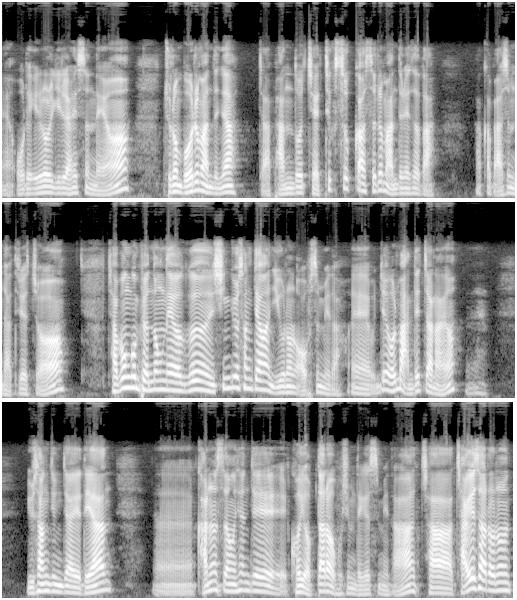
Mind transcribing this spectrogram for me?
예, 올해 1월 1일 날 했었네요. 주로 뭐를 만드냐? 자, 반도체, 특수가스를 만드는 회사다. 아까 말씀 다 드렸죠. 자본금 변동 내역은 신규 상장한 이유는 없습니다. 예, 이제 얼마 안 됐잖아요. 예, 유상증자에 대한 가능성은 현재 거의 없다라고 보시면 되겠습니다. 자, 자회사로는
